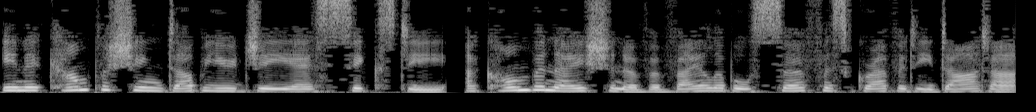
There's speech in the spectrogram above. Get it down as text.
In accomplishing WGS-60, a combination of available surface gravity data,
